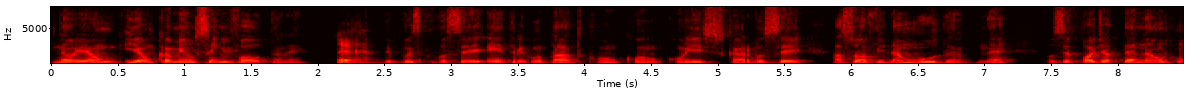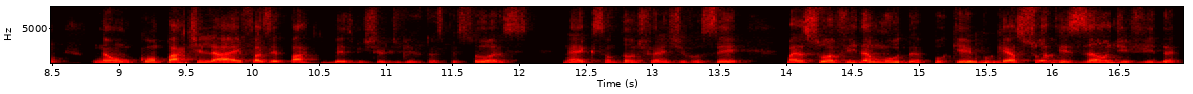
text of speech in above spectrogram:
Não, e é, um, e é um caminho sem volta, né? É. Depois que você entra em contato com, com, com isso, cara, você a sua vida muda, né? Você pode até não, não compartilhar e fazer parte do mesmo estilo de vida das pessoas, né? Que são tão diferentes de você, mas a sua vida muda. Por quê? Uhum. Porque a sua visão de vida,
